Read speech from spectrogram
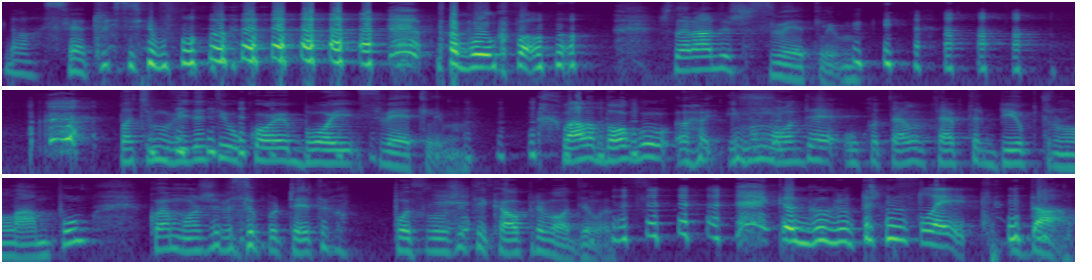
Da, svetlećemo. pa bukvalno. Šta radiš svetlim? Pa ćemo videti u kojoj boji svetlim. Hvala Bogu, imamo ovde u hotelu Cepter bioptronu lampu koja može za početak poslužiti kao prevodilac. kao Google Translate. da.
